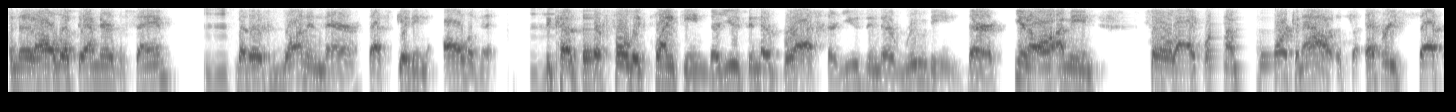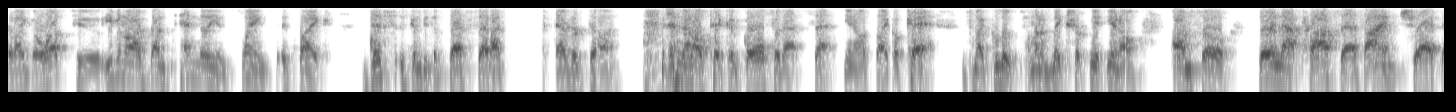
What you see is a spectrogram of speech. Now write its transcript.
and they'd all look damn near the same. Mm-hmm. But there's one in there that's getting all of it. Mm-hmm. because they're fully planking, they're using their breath, they're using their rooting, they're, you know, I mean, so like when I'm working out, it's every set that I go up to, even though I've done 10 million swings, it's like this is going to be the best set I've ever done. Mm-hmm. And then I'll pick a goal for that set. You know, it's like, okay, it's my glutes. I'm going to make sure, you know. Um, so during that process, I am checked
